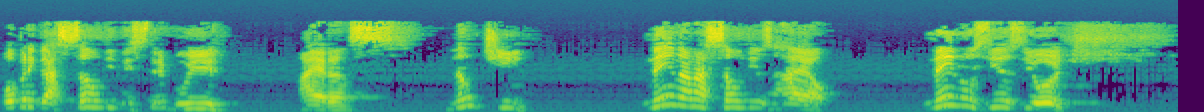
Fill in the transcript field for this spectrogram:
obrigação de distribuir a herança. Não tinha. Nem na nação de Israel, nem nos dias de hoje.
